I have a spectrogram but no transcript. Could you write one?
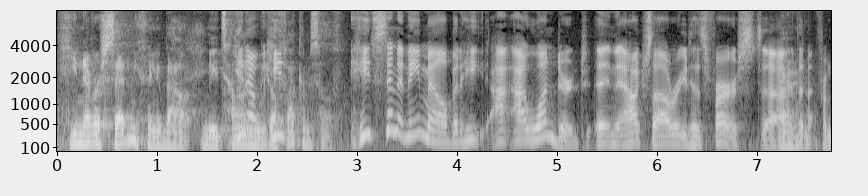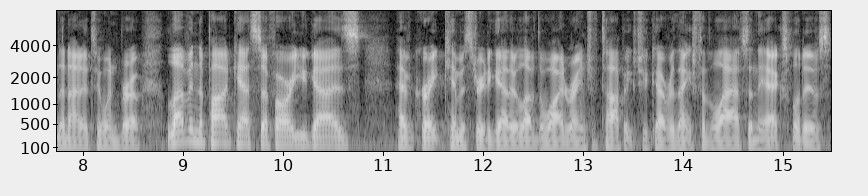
He never said anything about me telling Uh-huh. know, him to go he- fuck himself. He sent an email, but he I, I wondered, and actually I'll read his first uh, right. the, from the 9021 Bro. Loving the podcast so far. You guys have great chemistry together. Love the wide range of topics you cover. Thanks for the laughs and the expletives.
